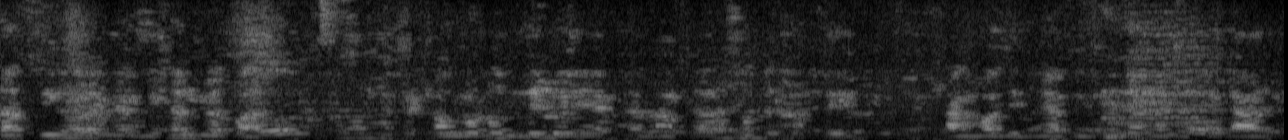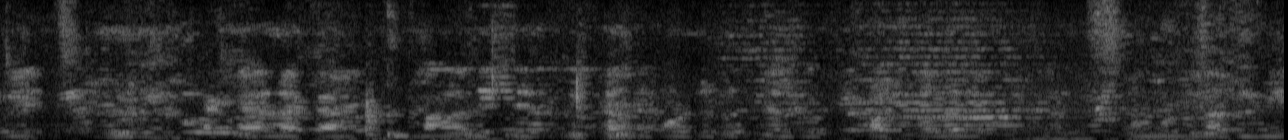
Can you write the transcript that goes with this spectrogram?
জাতীয় একটা বিশাল ব্যাপার। একটা সংগঠন দেবে, একটা বিশাল সাথে সাথে সাংবাদিকরা এলাকা থেকে আসবে, একটা এলাকায় বাংলাদেশের বিখ্যাত কেন্দ্র, হাসপাতালে সংবর্ধনা দিবে।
